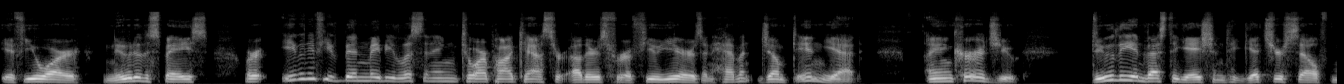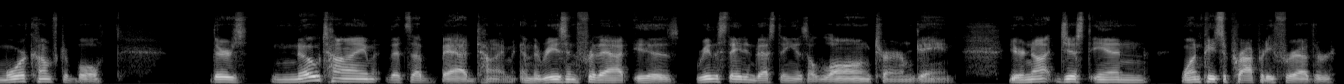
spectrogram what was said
if you are new to the space, or even if you've been maybe listening to our podcasts or others for a few years and haven't jumped in yet, I encourage you do the investigation to get yourself more comfortable. There's no time that's a bad time. And the reason for that is real estate investing is a long term gain. You're not just in one piece of property forever,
